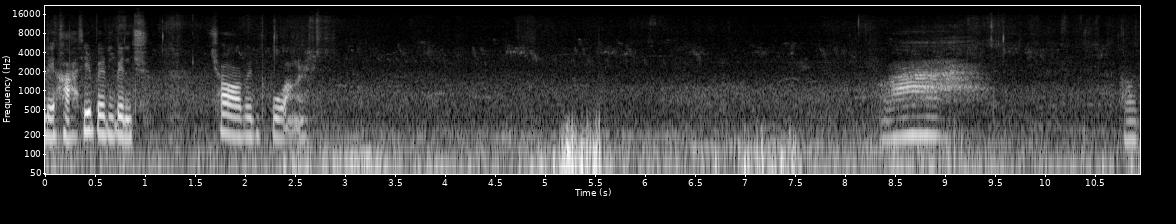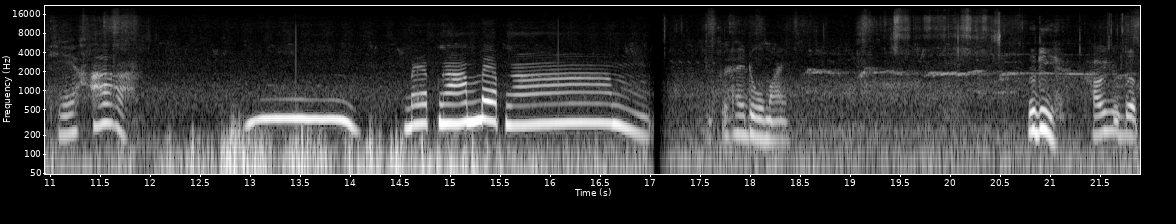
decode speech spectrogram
เลยค่ะ ที่เป็นเป็นช่อเป็นพวงเลย ว้าโอ เคค่ะแบบงามแบบงามจะให้ดูไหมดูดิเขาอยู่แบบ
